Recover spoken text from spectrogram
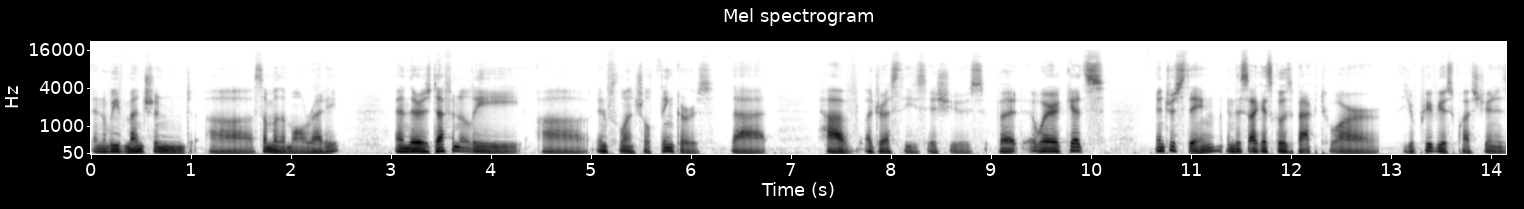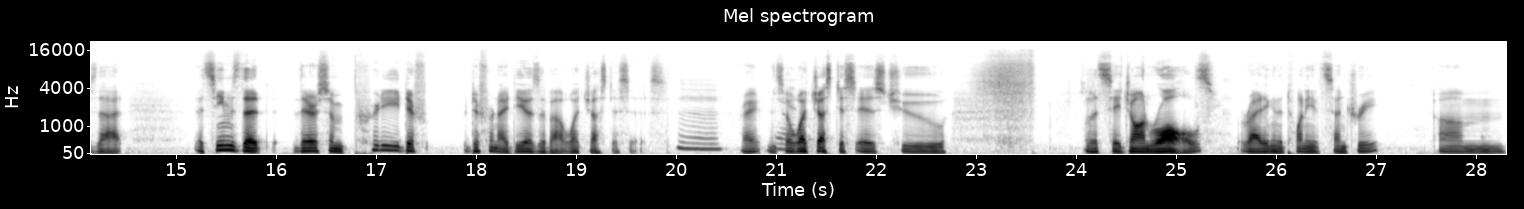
and we've mentioned uh, some of them already. And there's definitely uh, influential thinkers that have addressed these issues. But where it gets interesting, and this I guess goes back to our your previous question, is that it seems that there's some pretty diff- different ideas about what justice is, hmm. right? And yeah. so, what justice is to, let's say, John Rawls, writing in the 20th century, um,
